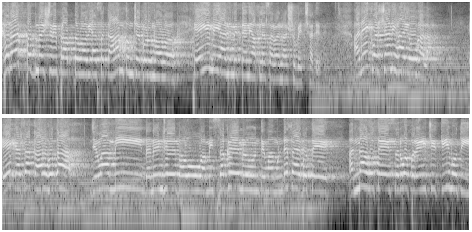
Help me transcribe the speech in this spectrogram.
खरंच पद्मश्री प्राप्त व्हावी असं काम तुमच्याकडून व्हावं हेही मी या निमित्ताने आपल्या सर्वांना शुभेच्छा देते. अनेक वर्षांनी हा योग आला. एक असा काळ होता जेव्हा मी धनंजय भाऊ आम्ही सगळे मिळून तेव्हा मुंडे साहेब होते अण्णा होते सर्व परळीची टीम होती.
